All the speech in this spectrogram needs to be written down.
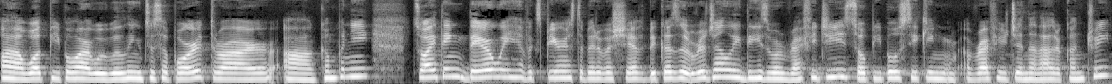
uh, what people are we willing to support through our uh, company. So I think there we have experienced a bit of a shift because originally these were refugees, so people seeking a refuge in another country.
